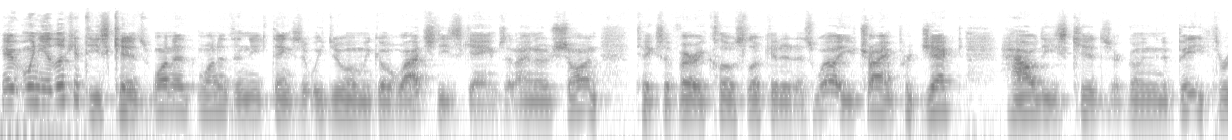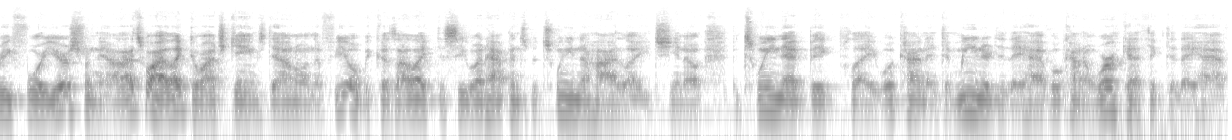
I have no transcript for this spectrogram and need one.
it, when you look at these kids, one of one of the neat things that we do when we go watch these games, and I know Sean takes a very close look at it as well. You try and project how these kids are going to be three, four years from now. That's why I like to watch games down on the field because I like to see what happens between the highlights. You know, between that big play, what kind of demeanor do they have? What kind of work ethic do they have?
